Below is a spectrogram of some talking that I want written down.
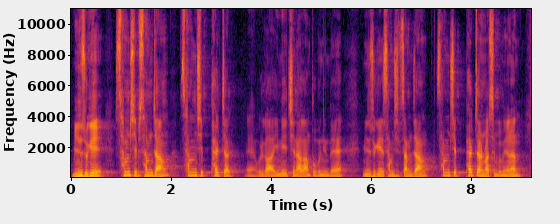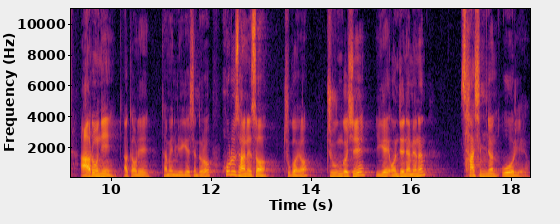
민수기 33장 38절 예, 우리가 이미 지나간 부분인데 민수기 33장 38절 말씀 보면은 아론이 아까 우리 자매님이 얘기하신 대로 호르산에서 죽어요. 죽은 것이 이게 언제냐면은 40년 5월이에요.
